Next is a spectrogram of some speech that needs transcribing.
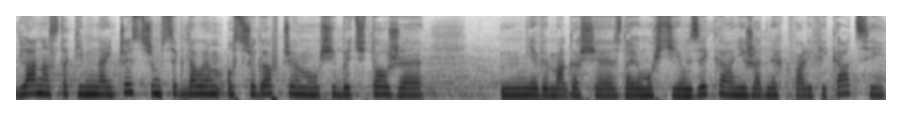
Dla nas takim najczęstszym sygnałem ostrzegawczym musi być to, że mm, nie wymaga się znajomości języka ani żadnych kwalifikacji,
